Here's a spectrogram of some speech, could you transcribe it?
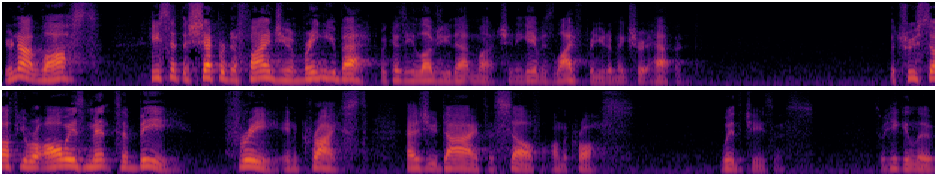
you're not lost. He sent the shepherd to find you and bring you back because He loves you that much and He gave His life for you to make sure it happened. The true self you were always meant to be, free in Christ as you die to self on the cross with Jesus so he can live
